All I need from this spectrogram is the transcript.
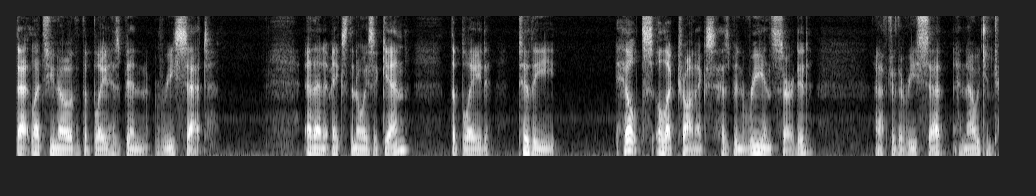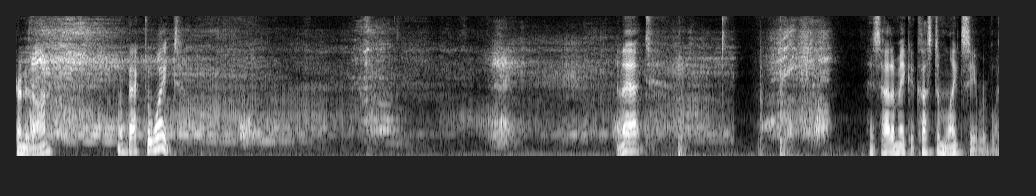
that lets you know that the blade has been reset. And then it makes the noise again. The blade to the hilt's electronics has been reinserted after the reset. And now we can turn it on. We're back to white. And that is how to make a custom lightsaber blade.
